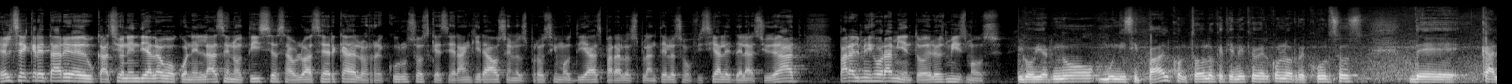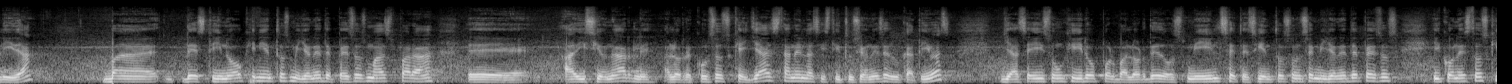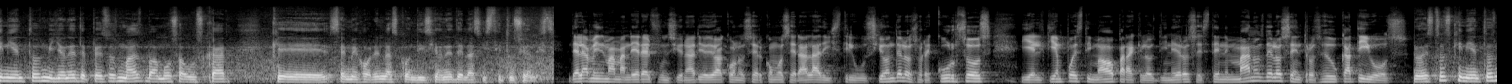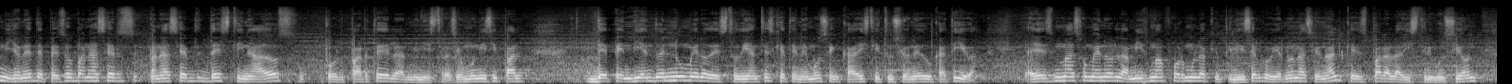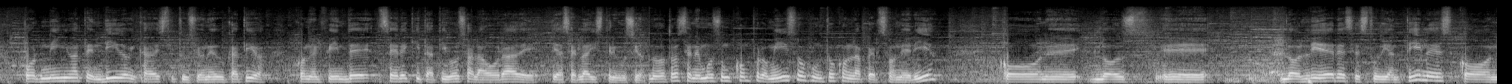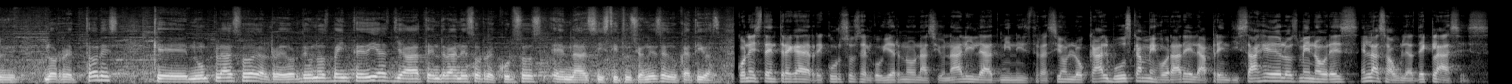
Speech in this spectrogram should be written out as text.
El secretario de Educación en diálogo con Enlace Noticias habló acerca de los recursos que serán girados en los próximos días para los planteles oficiales de la ciudad para el mejoramiento de los mismos. El gobierno municipal, con todo lo que tiene que ver con los recursos de calidad, destinó 500 millones de pesos más para eh, adicionarle a los recursos que ya están en las instituciones educativas. Ya se hizo un giro por valor de 2.711 millones de pesos y con estos 500 millones de pesos más vamos a buscar que se mejoren las condiciones de las instituciones. De la misma manera, el funcionario dio a conocer cómo será la distribución de los recursos y el tiempo estimado para que los dineros estén en manos de los centros educativos. Estos 500 millones de pesos van a ser, van a ser destinados por parte de la administración municipal dependiendo el número de estudiantes que tenemos en cada institución educativa. Es más o menos la misma fórmula que utiliza el gobierno nacional, que es para la distribución por niño atendido en cada institución educativa, con el fin de ser equitativos a la hora de, hacer la distribución. Nosotros tenemos un compromiso junto con la personería, con eh, los eh, los líderes estudiantiles, con eh, los rectores, que en un plazo de alrededor de unos 20 días ya tendrán esos recursos en las instituciones educativas. Con esta entrega de recursos, el gobierno nacional y la administración local buscan mejorar el aprendizaje de los menores en las aulas de clases.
